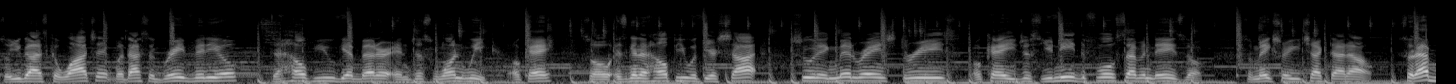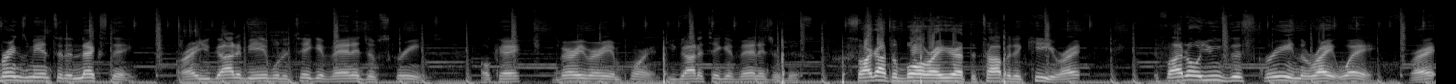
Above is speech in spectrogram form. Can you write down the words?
so you guys could watch it. But that's a great video to help you get better in just one week. Okay, so it's gonna help you with your shot, shooting mid-range threes. Okay, you just you need the full seven days though, so make sure you check that out. So that brings me into the next thing. All right, you got to be able to take advantage of screens. Okay, very very important. You got to take advantage of this. So I got the ball right here at the top of the key, right? If I don't use this screen the right way, right?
